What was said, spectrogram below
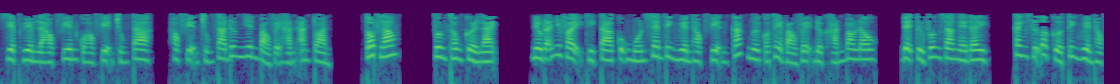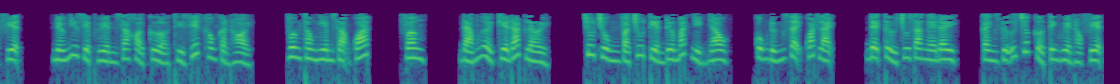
Diệp Huyền là học viên của học viện chúng ta, học viện chúng ta đương nhiên bảo vệ hắn an toàn. Tốt lắm. Vương Thông cười lạnh, nếu đã như vậy thì ta cũng muốn xem tinh huyền học viện các ngươi có thể bảo vệ được hắn bao lâu. Đệ tử Vương ra nghe đây, canh giữ ở cửa tinh huyền học viện, nếu như Diệp Huyền ra khỏi cửa thì giết không cần hỏi. Vương Thông nghiêm giọng quát, vâng. Đám người kia đáp lời. Chu Trùng và Chu Tiền đưa mắt nhìn nhau, cũng đứng dậy quát lạnh. Đệ tử Chu Gia nghe đây, canh giữ trước cửa tinh huyền học viện,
